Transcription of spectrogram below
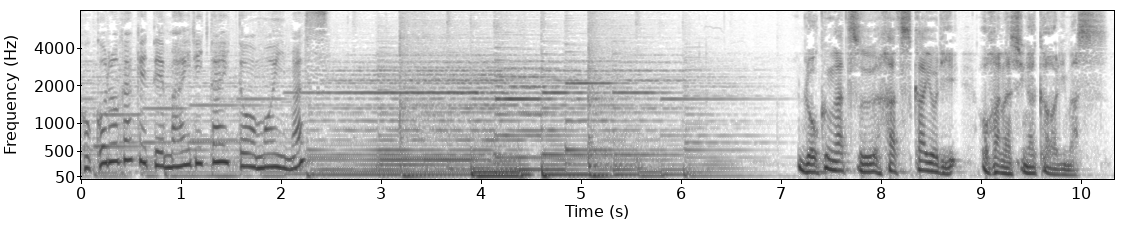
心がけてまいりたいと思います。6月20日よりお話が変わります。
